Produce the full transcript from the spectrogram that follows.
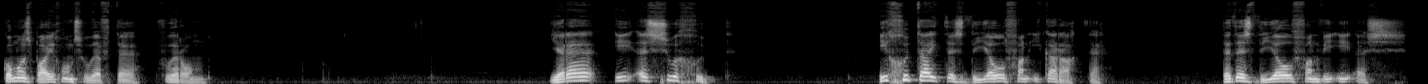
Kom ons buig ons hoofde voor hom. Here, U is so goed. U goedheid is deel van U karakter. Dit is deel van wie U is.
